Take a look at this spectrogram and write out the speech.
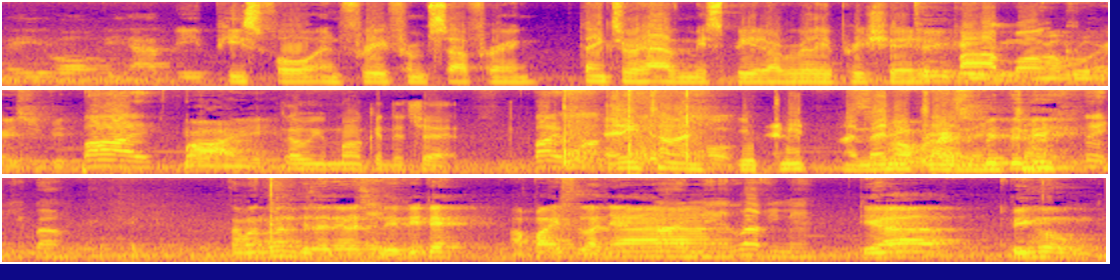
May you all be happy, peaceful, and free from suffering. Thanks for having me, Speed. I really appreciate it. Thank you Bye, Monk. Mabru Exhibit Bye. Bye W Monk in the chat. Bye, Mark. Anytime, Oh. Anytime, anytime, anytime. Thank you, bro. Teman-teman bisa nilai sendiri deh apa istilahnya? You, dia bingung.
